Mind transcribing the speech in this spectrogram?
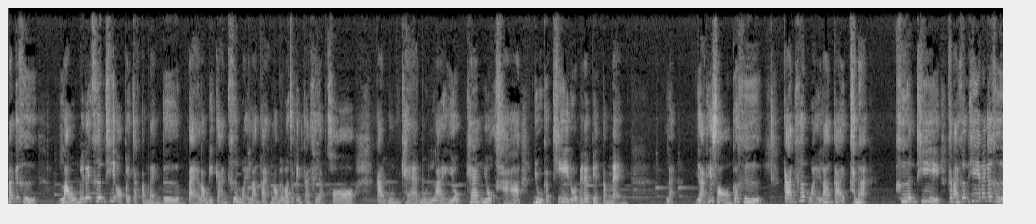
นั่นก็คือเราไม่ได้เคลื่อนที่ออกไปจากตำแหน่งเดิม แต่เรามีการเคลื่อนไหวร่างกายของเราไม่ว่าจะเป็นการขยับคอ การหมุนแขนหมุนไหล่ยกแข้งยกขาอยู่กับที่โดยไม่ได้เปลี่ยนตำแหน่ง และอย่างที่สองก็คือ การเคลื่อนไหวร่างกายขณะเคลื่อนที่ขณะเคลื่อนที่นั่นก็คือ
